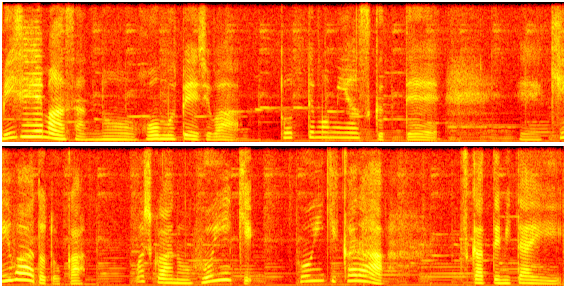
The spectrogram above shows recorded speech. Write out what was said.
BGMR さんのホームページはとっても見やすくって、えー、キーワードとかもしくはあの雰囲気雰囲気から使ってみたい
